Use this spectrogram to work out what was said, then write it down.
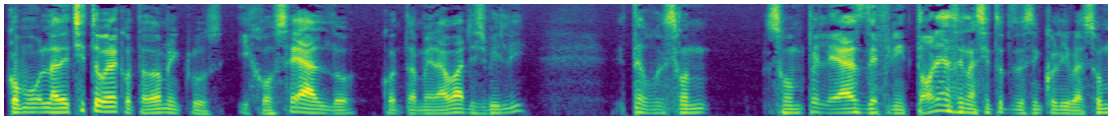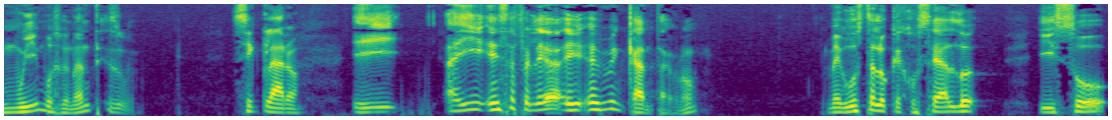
Como la de Chito Vera contra Dominic Cruz y José Aldo contra Merabarishvili. Son, son peleas definitorias en las 135 libras. Son muy emocionantes, güey. Sí, claro. Y ahí, esa pelea, eh, a mí me encanta, ¿no? Me gusta lo que José Aldo hizo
